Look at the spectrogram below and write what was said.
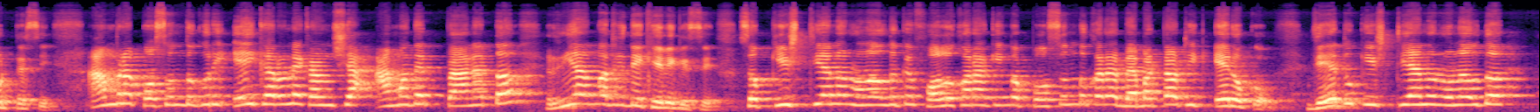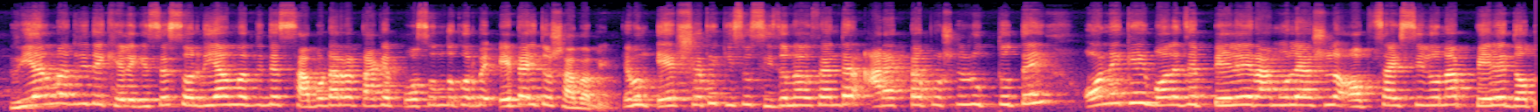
করতেছি। আমরা পছন্দ করি এই কারণে, কারণ সে আমাদের প্রাণে তো রিয়াল মাদ্রিদে খেলে গেছে। সো ক্রিস্টিয়ানো রোনালদোকে ফলো করা কিংবা পছন্দ করার ব্যাপারটাও ঠিক এরকম। যেহেতু ক্রিস্টিয়ানো রোনালদো রিয়াল মাদ্রিদে খেলে গেছে সো রিয়াল মাদ্রিদের সাপোর্টাররা তাকে পছন্দ করবে, এটাই তো স্বাভাবিক। এবং এর সাথে কিছু সিজনাল ফ্যানদের আর একটা প্রশ্নের উত্তরতেই অনেকেই বলে যে পেলের আমলে আসলে অফসাইড ছিল না, পেলে যত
